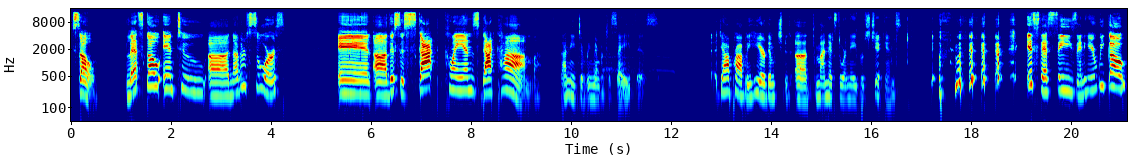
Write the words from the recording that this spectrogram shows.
So let's go into uh, another source. And uh, this is scotclans.com. I need to remember to save this. Y'all probably hear them uh my next door neighbor's chickens. It's that season. Here we go.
